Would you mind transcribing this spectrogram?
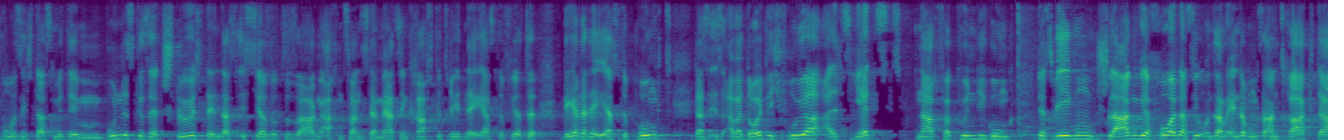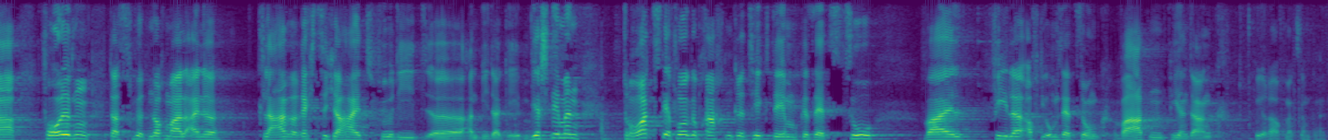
wo sich das mit dem Bundesgesetz stößt. Denn das ist ja sozusagen 28. März in Kraft getreten. Der 1.04. wäre der erste Punkt. Das ist aber deutlich früher als jetzt nach Verkündigung. Deswegen schlagen wir vor, dass Sie unserem Änderungsantrag da folgen. Das wird noch einmal eine klare Rechtssicherheit für die äh, Anbieter geben. Wir stimmen trotz der vorgebrachten Kritik dem Gesetz zu, weil viele auf die Umsetzung warten. Vielen Dank für Ihre Aufmerksamkeit.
